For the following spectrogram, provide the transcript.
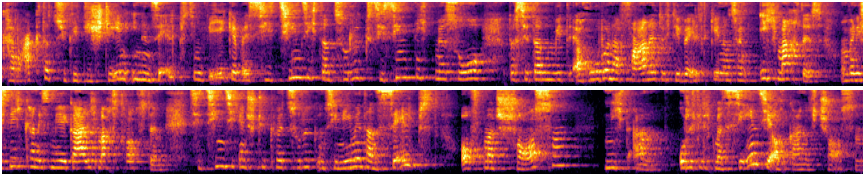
Charakterzüge, die stehen ihnen selbst im Wege, weil sie ziehen sich dann zurück. Sie sind nicht mehr so, dass sie dann mit erhobener Fahne durch die Welt gehen und sagen, ich mache das. Und wenn ich es nicht kann, ist mir egal, ich mache es trotzdem. Sie ziehen sich ein Stück weit zurück und sie nehmen dann selbst oftmals Chancen, nicht an. Oder vielleicht mal sehen sie auch gar nicht Chancen.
